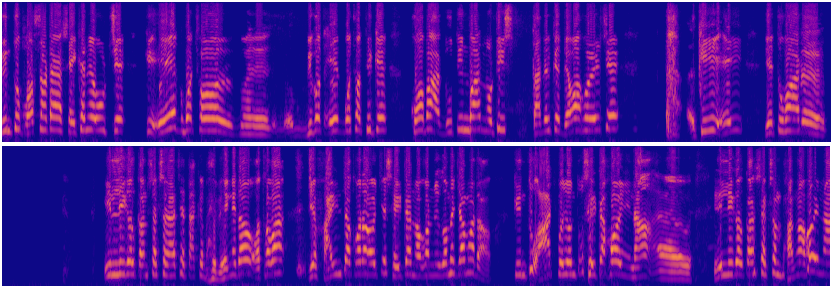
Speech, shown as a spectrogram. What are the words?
কিন্তু প্রশ্নটা সেইখানে উঠছে কি এক বছর বিগত এক বছর থেকে কবার দু তিনবার নোটিশ তাদেরকে দেওয়া হয়েছে কি এই যে তোমার ইললিগাল কনস্ট্রাকশন আছে, তাকে ভেঙে দাও, অথবা যে ফাইনটা করা হয়েছে, সেইটা নগর নিগমে জমা দাও। কিন্তু আজ পর্যন্ত সেটা হয়নি না। ইললিগাল কনস্ট্রাকশন ভাঙা হয় না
